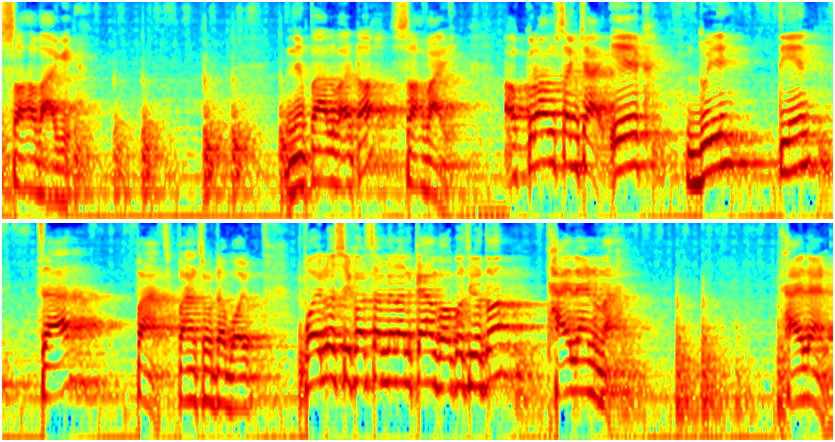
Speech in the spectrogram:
सहभागी। नेपालबाट सहभागी। अब क्रम सङ्ख्या एक दुई तिन चार पाँच। पाँचवटा भयो। पहिलो शिखर सम्मेलन कहाँ भएको थियो त? थाइल्यान्डमा। थाइल्यान्ड।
